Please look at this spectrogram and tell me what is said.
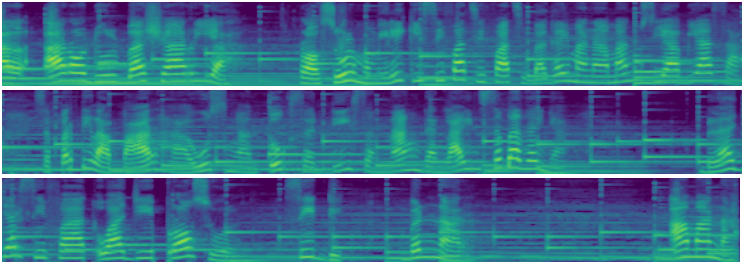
Al-Arodul Basyariyah Rasul memiliki sifat-sifat sebagaimana manusia biasa seperti lapar, haus, ngantuk, sedih, senang, dan lain sebagainya. Belajar sifat wajib Rasul. Sidik. Benar. Amanah.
